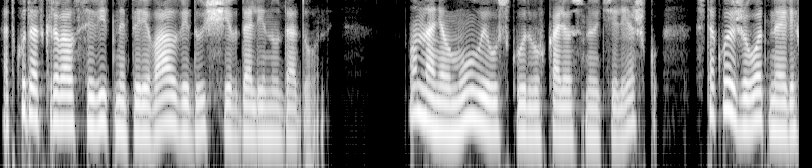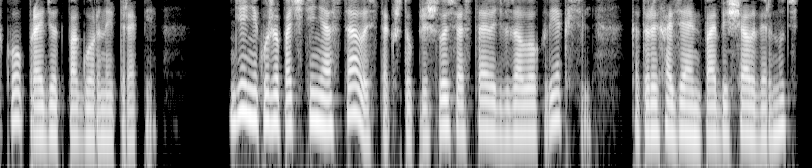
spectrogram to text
откуда открывался вид на перевал, ведущий в долину Додоны. Он нанял мулу и узкую двухколесную тележку, с такой животное легко пройдет по горной тропе. Денег уже почти не осталось, так что пришлось оставить в залог вексель, который хозяин пообещал вернуть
